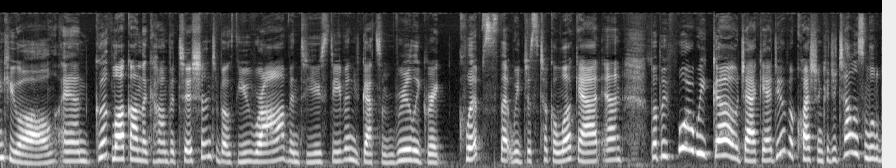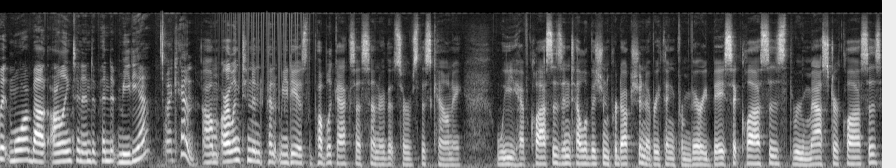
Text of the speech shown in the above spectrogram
Thank you all and good luck on the competition to both you, Rob, and to you, Stephen. You've got some really great clips that we just took a look at. And but before we go, Jackie, I do have a question. Could you tell us a little bit more about Arlington Independent Media? I can. Um, Arlington Independent Media is the public access center that serves this county. We have classes in television production, everything from very basic classes through master classes,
